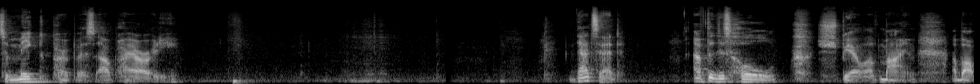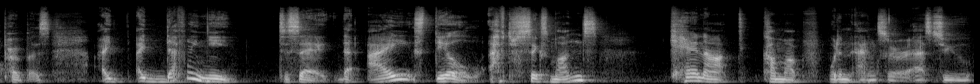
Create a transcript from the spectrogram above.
to make purpose our priority. That said, after this whole spiel of mine about purpose, I, I definitely need to say that I still, after six months, cannot come up with an answer as to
